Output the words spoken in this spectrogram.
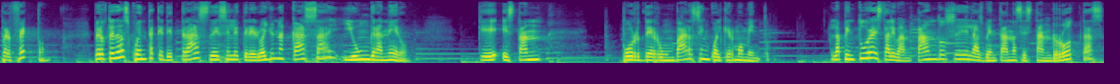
perfecto, pero te das cuenta que detrás de ese letrero hay una casa y un granero que están por derrumbarse en cualquier momento. La pintura está levantándose, las ventanas están rotas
